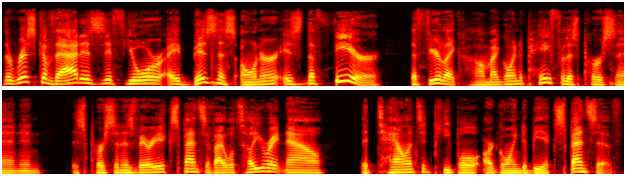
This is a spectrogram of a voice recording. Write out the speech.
the risk of that is if you're a business owner is the fear, the fear like, how am I going to pay for this person? And this person is very expensive. I will tell you right now that talented people are going to be expensive.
